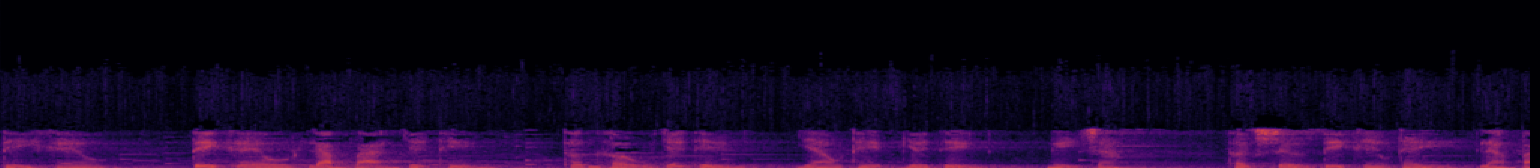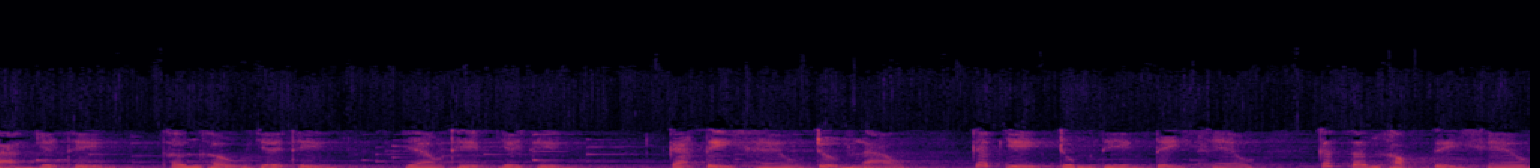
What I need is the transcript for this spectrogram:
tỷ kheo tỷ kheo làm bạn với thiện, thân hữu với thiện, giao thiệp với thiện, nghĩ rằng, thật sự tỷ kheo này làm bạn với thiện, thân hữu với thiện giao thiệp với thiện. Các tỷ kheo trưởng lão, các vị trung niên tỷ kheo, các tân học tỷ kheo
